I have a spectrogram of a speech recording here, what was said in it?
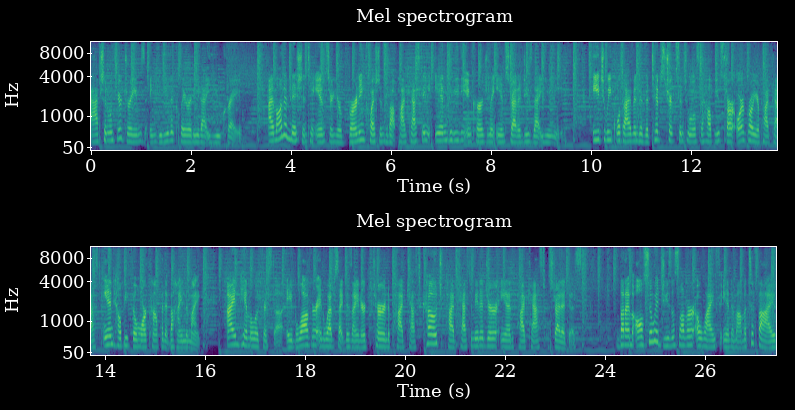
action with your dreams, and give you the clarity that you crave. I'm on a mission to answer your burning questions about podcasting and give you the encouragement and strategies that you need. Each week, we'll dive into the tips, tricks, and tools to help you start or grow your podcast and help you feel more confident behind the mic. I'm Pamela Krista, a blogger and website designer turned podcast coach, podcast manager, and podcast strategist. But I'm also a Jesus lover, a wife, and a mama to five.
